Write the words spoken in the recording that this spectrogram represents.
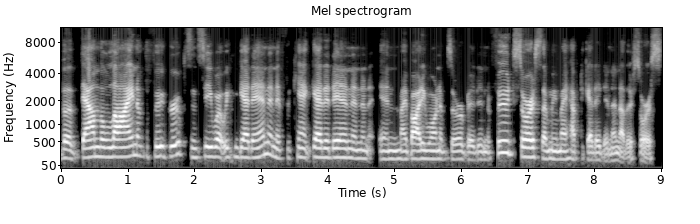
the down the line of the food groups and see what we can get in. And if we can't get it in and and my body won't absorb it in a food source then we might have to get it in another source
